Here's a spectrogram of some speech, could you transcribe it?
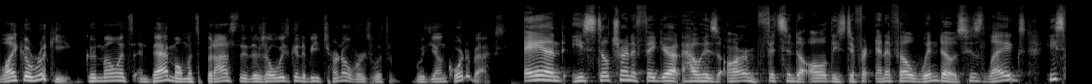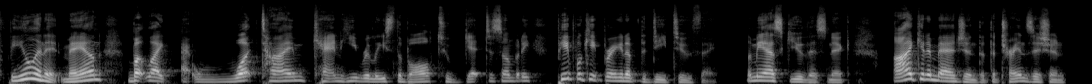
like a rookie, good moments and bad moments. But honestly, there's always going to be turnovers with with young quarterbacks. And he's still trying to figure out how his arm fits into all these different NFL windows. His legs, he's feeling it, man. But like, at what time can he release the ball to get to somebody? People keep bringing up the D2 thing. Let me ask you this, Nick. I can imagine that the transition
